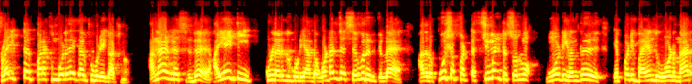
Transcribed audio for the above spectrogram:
பிளைட்ட பறக்கும் பொழுதே கருப்பு கொடியை காட்டணும். அண்ணா என்ன இது? ஐஐடி குள்ள இருக்கக்கூடிய அந்த உடஞ்ச செவுரு இருக்குல்ல அதுல பூசப்பட்ட சிமெண்ட் சொல்லும் மோடி வந்து எப்படி பயந்து ஓடினார்?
